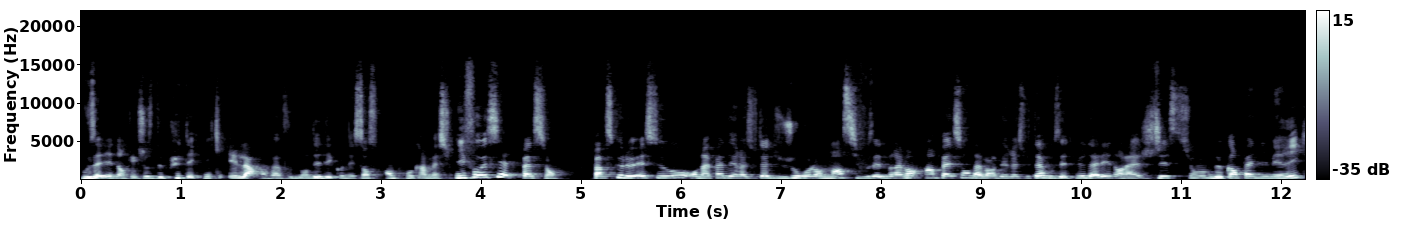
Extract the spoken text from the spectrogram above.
vous alliez dans quelque chose de plus technique et là, on va vous demander des connaissances en programmation. Il faut aussi être patient. Parce que le SEO, on n'a pas des résultats du jour au lendemain. Si vous êtes vraiment impatient d'avoir des résultats, vous êtes mieux d'aller dans la gestion de campagne numérique.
